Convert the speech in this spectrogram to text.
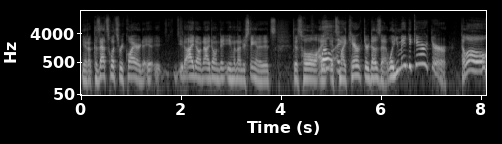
You know, because that's what's required. It- it- you know, I don't I don't even understand it. It's this whole Well, I, it's I- my character does that. Well, you made the character. Hello.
